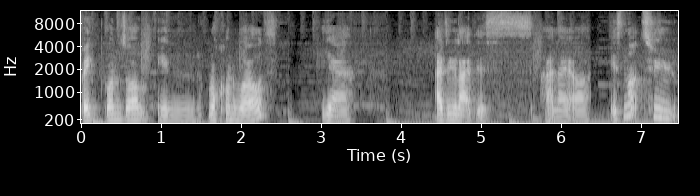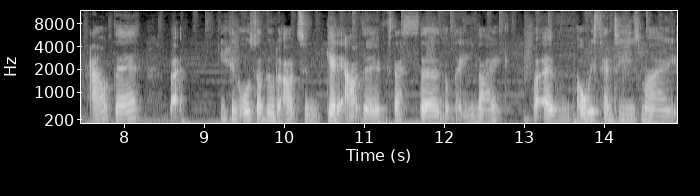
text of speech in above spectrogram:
Baked Bronzer in Rock On World. Yeah, I do like this highlighter. It's not too out there, but you can also build it up to get it out there if that's the look that you like. But um, I always tend to use my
